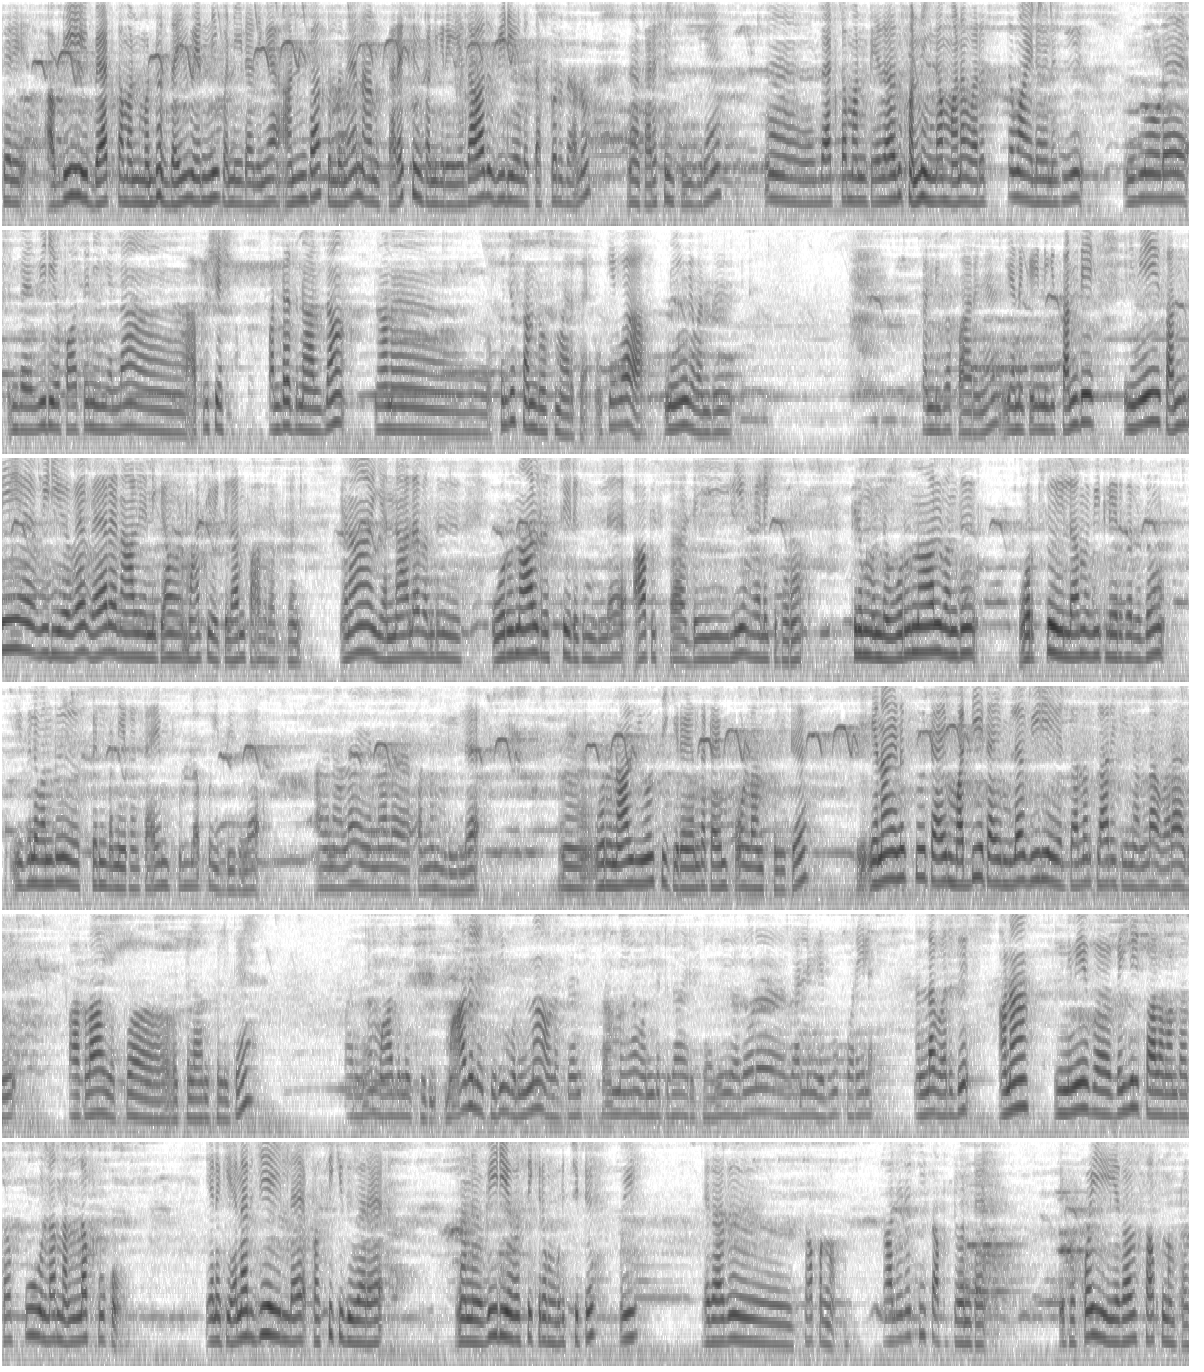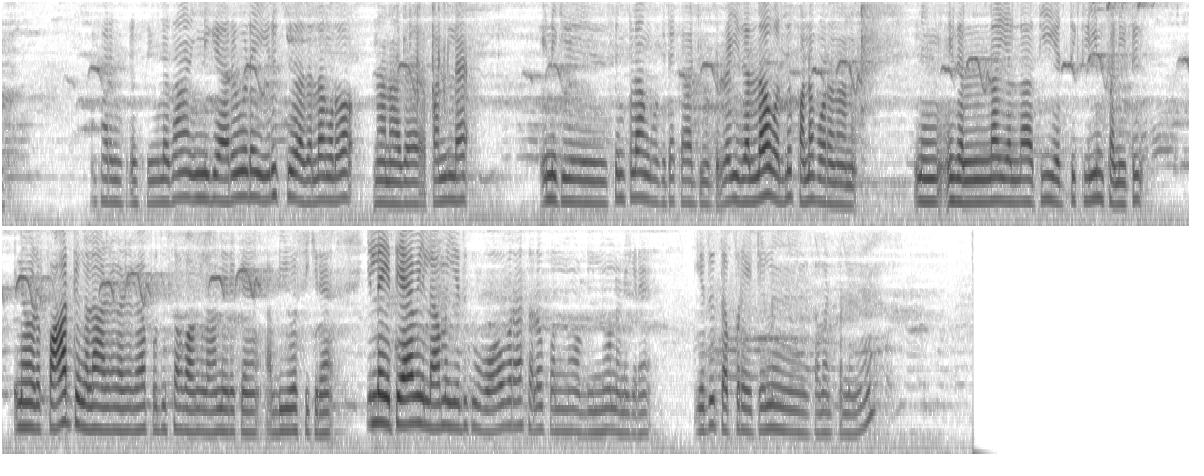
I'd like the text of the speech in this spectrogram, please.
சரி அப்படியே பேட் கமெண்ட் மட்டும் தயவு எண்ணி பண்ணிடாதீங்க. அன்பாக சொல்லுங்கள் நான் கரெக்ஷன் பண்ணிக்கிறேன். ஏதாவது வீடியோவில் தப்பு இருந்தாலும் நான் கரெக்ஷன் பண்ணிக்கிறேன். பேட் கமெண்ட் ஏதாவது பண்ணிங்கன்னா மன வருத்தமாயிடும் எனக்கு. உங்களோட இந்த வீடியோ பார்த்து நீங்கள் எல்லாம் அப்ரிஷியேஷன் பண்ணுறதுனால தான் நான் கொஞ்சம் சந்தோஷமாக இருக்கேன். ஓகேவா நீங்கள் வந்து கண்டிப்பாக பாருங்கள் எனக்கு இன்றைக்கி சண்டே இனிமேல் சண்டே வீடியோவை வேறு நாள் என்றைக்காக மாற்றி வைக்கலான்னு பார்க்குறேன் ஃப்ரெண்ட்ஸ் ஏன்னா என்னால் வந்து ஒரு நாள் ரெஸ்ட் எடுக்க முடியல. ஆஃபீஸ்க்கா டெய்லியும் வேலைக்கு போகிறோம் திரும்ப இந்த ஒரு நாள் வந்து ஒர்க்கு இல்லாமல் வீட்டில் இருக்கிறதும் இதில் வந்து ஸ்பெண்ட் பண்ணிடுறேன் டைம் ஃபுல்லாக போயிடுது இதில். அதனால் என்னால் பண்ண முடியல. ஒரு நாள் யோசிக்கிறேன் எந்த டைம் போடலான்னு சொல்லிட்டு. ஏன்னா எனக்கு டைம் மதிய டைமில் வீடியோ எடுத்தாலும் கிளாரிட்டி நல்லா வராது. பார்க்கலாம் எப்போ வைக்கலான்னு சொல்லிட்டு. பாருங்கள் மாதுளை செடி. மாதுளை செடி ஒன்றும் அவ்வளோ ஃப்ரெண்ட்ஸ் செம்மையாக வந்துட்டு தான் இருக்காது அதோட வேல்யூ எதுவும் குறையல. நல்லா வருது. ஆனால் இனிமேல் இப்போ வெயில் காலம் வந்தால் தான் பூவெல்லாம் நல்லா பூக்கும். எனக்கு எனர்ஜியே இல்லை. பசிக்குது வேறு. நான் வீடியோவை சீக்கிரம் முடிச்சுட்டு போய் ஏதாவது சாப்பிட்ணும். காலையில் டீ சாப்பிட்டு வந்துட்டேன். இப்போ போய் ஏதாவது சாப்பிட்ணும் ஃப்ரெண்ட்ஸ் பாருங்கள் ஃப்ரெண்ட்ஸ் இவ்வளோ தான் இன்றைக்கி அறுவடை இருக்குது அதெல்லாம் கூட நான் அதை பண்ணல. இன்றைக்கி சிம்பிளாக உங்கள்கிட்ட காட்டி விட்டுறேன். இதெல்லாம் வந்து பண்ண போகிறேன் நான். நீ இதெல்லாம் எல்லாத்தையும் எடுத்து க்ளீன் பண்ணிவிட்டு என்னோடய பார்ட்டுங்கெல்லாம் அழகழகாக புதுசாக வாங்கலான்னு இருக்கேன். அப்படி யோசிக்கிறேன். இல்லை தேவையில்லாமல் எதுக்கு ஓவராக செலவு பண்ணணும் அப்படின்னும் நினைக்கிறேன். எது தப்பு ரைட்டுன்னு கமெண்ட் பண்ணுங்கள்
